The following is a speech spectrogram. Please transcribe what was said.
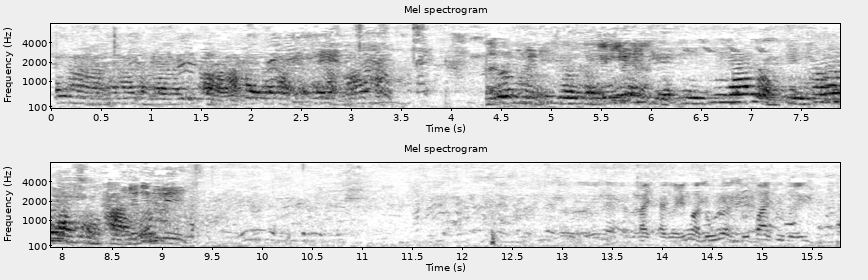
ได้มานะคะสำหรับมาติดต่อรับไปประกอบในหลังว่าค่ะรุ่นหนึ่งโดยเป็นที่เป็นเสียดีที่ได้ส่งทีมเข้าร่วมการแข่งขัน ใครใครตัวเองก่อนดูด้วยดูป้ายชื่อตัวเองใคร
